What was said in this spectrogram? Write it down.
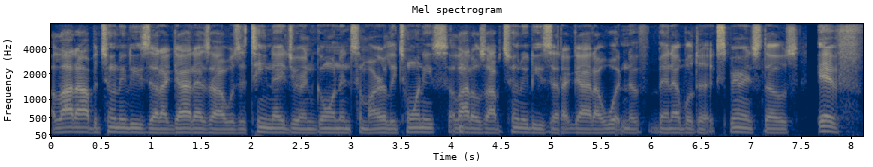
a lot of opportunities that I got as I was a teenager and going into my early 20s, a lot of those opportunities that I got, I wouldn't have been able to experience those if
